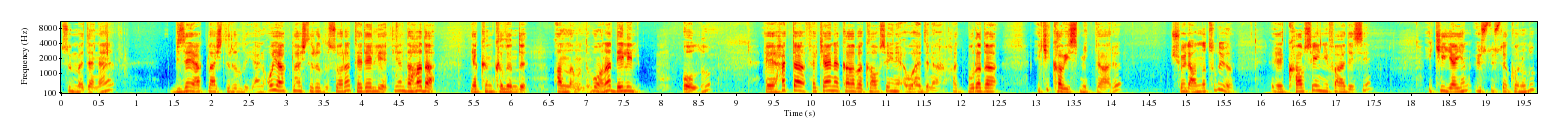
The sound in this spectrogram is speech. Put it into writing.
Sümme dena bize yaklaştırıldı. Yani o yaklaştırıldı. Sonra tedelli etti. Yani daha da yakın kılındı anlamında. Bu ona delil oldu. E, hatta fekâne kâbe kavseyne ev edna. Burada iki kavis miktarı şöyle anlatılıyor. E, kavseyn ifadesi iki yayın üst üste konulup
